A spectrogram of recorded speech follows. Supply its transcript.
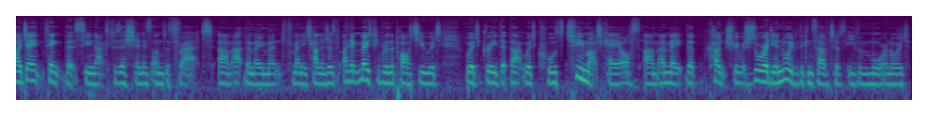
I, don't think that Sunak's position is under threat um, at the moment from any challenges. I think most people in the party would would agree that that would cause too much chaos um, and make the country, which is already annoyed with the Conservatives, even more annoyed.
